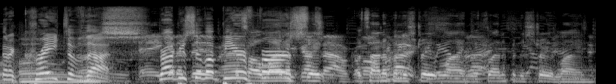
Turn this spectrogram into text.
Got a oh, crate of nice. that. Hey, Grab yourself a beer Let's all line up first. straight. Let's line up in a straight line. Let's line up in a straight line.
